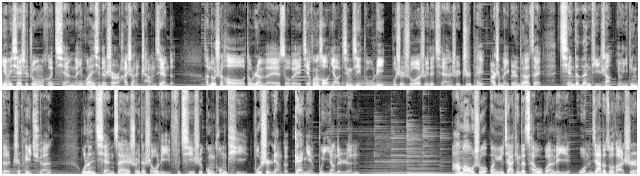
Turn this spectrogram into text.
因为现实中和钱没关系的事儿还是很常见的。”很多时候都认为，所谓结婚后要经济独立，不是说谁的钱谁支配，而是每个人都要在钱的问题上有一定的支配权。无论钱在谁的手里，夫妻是共同体，不是两个概念不一样的人。阿猫说：“关于家庭的财务管理，我们家的做法是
